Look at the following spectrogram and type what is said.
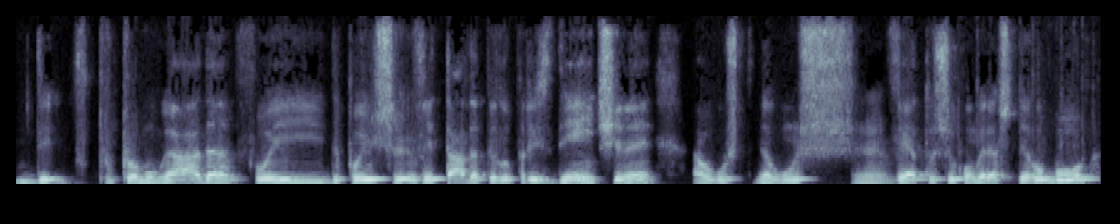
de, promulgada, foi depois vetada pelo presidente, né, alguns, alguns é, vetos do Congresso derrubou,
